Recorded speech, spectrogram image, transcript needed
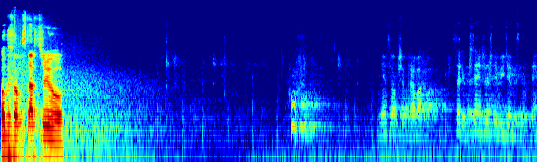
Oby wam starczyło. Niezła przeprawa. Serio, myślałem, że już nie wyjdziemy stąd, nie?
